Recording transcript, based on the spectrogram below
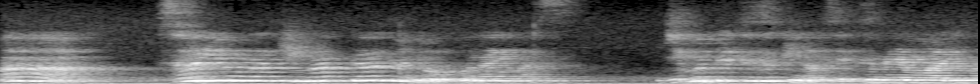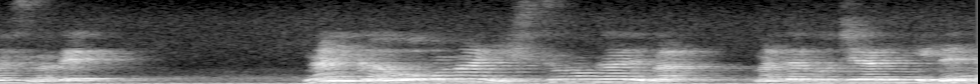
ああ採用が決まった後に行います。事務手続きの説明もありますので何か応募前に質問があればまたこちらに連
